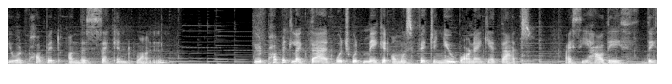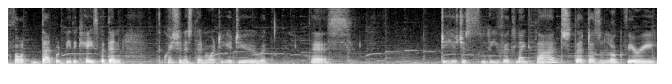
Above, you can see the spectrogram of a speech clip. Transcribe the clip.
you would pop it on the second one. You would pop it like that, which would make it almost fit a newborn. I get that. I see how they th they thought that would be the case, but then the question is then what do you do with this? Do you just leave it like that? That doesn't look very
